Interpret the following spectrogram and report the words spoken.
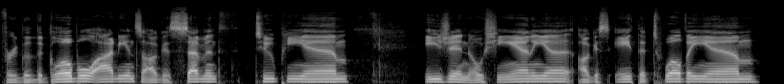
for the global audience, August 7th, 2 p.m. Asia and Oceania, August 8th at 12 a.m.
